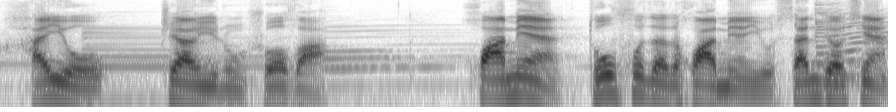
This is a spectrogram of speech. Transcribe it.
还有这样一种说法：画面多复杂的画面有三条线，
